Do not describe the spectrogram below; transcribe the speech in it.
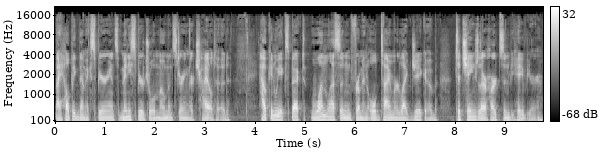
by helping them experience many spiritual moments during their childhood, how can we expect one lesson from an old timer like Jacob to change their hearts and behavior?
